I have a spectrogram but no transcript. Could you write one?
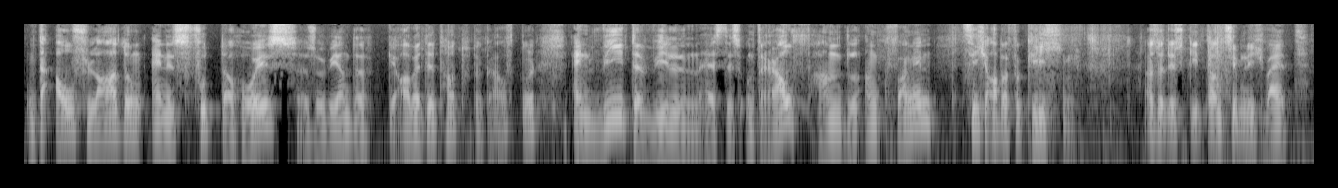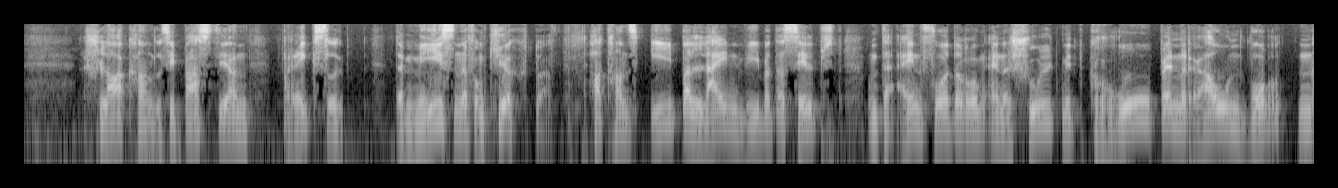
unter Aufladung eines Futterheus, also während er gearbeitet hat oder gekauft wurde, ein Widerwillen, heißt es, und Raufhandel angefangen, sich aber verglichen. Also das geht dann ziemlich weit. Schlaghandel. Sebastian Brexel, der Mesner von Kirchdorf, hat Hans Eber Leinweber das selbst unter Einforderung einer Schuld mit groben, rauen Worten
